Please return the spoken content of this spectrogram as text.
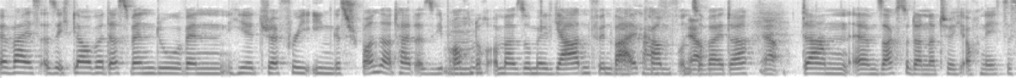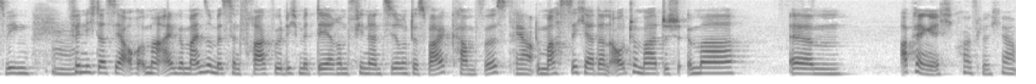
Wer weiß, also ich glaube, dass wenn du, wenn hier Jeffrey ihn gesponsert hat, also die brauchen mhm. doch immer so Milliarden für den Wahlkampf, Wahlkampf und ja. so weiter, ja. dann ähm, sagst du dann natürlich auch nichts. Deswegen mhm. finde ich das ja auch immer allgemein so ein bisschen fragwürdig mit deren Finanzierung des Wahlkampfes. Ja. Du machst dich ja dann automatisch immer ähm, abhängig. Häufig, ja.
